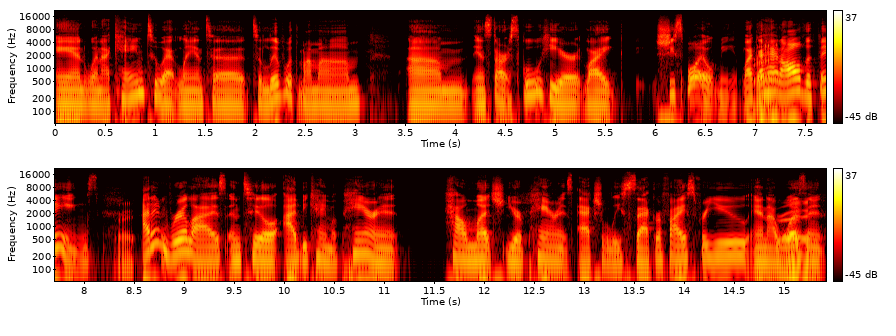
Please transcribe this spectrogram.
And when I came to Atlanta to live with my mom um, and start school here, like she spoiled me. Like I had all the things. Right. I didn't realize until I became a parent how much your parents actually sacrifice for you. And I Right. wasn't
